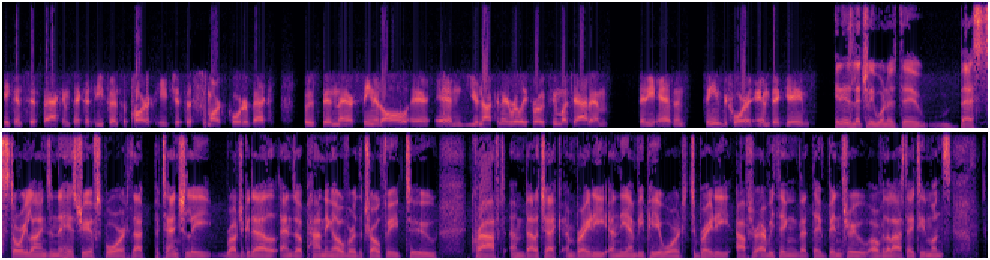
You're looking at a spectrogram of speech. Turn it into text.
he can sit back and pick a defense apart. He's just a smart quarterback who's been there, seen it all, and, you're not going to really throw too much at him that he hasn't seen before in big games. It is literally one of the best storylines in the history of sport that potentially Roger Goodell ends up handing over the trophy to Kraft and Belichick and Brady and the MVP award to Brady after everything that they've been through over the last 18 months.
